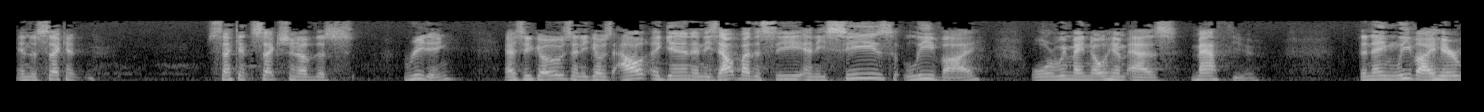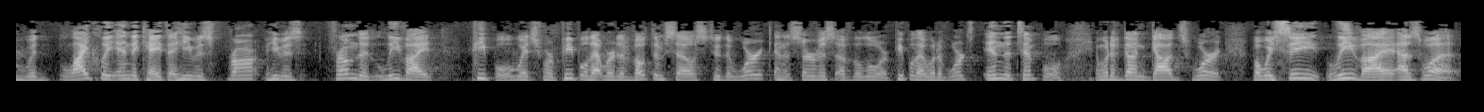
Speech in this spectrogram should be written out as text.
in the second, second section of this reading as he goes and he goes out again and he's out by the sea and he sees Levi, or we may know him as Matthew. The name Levi here would likely indicate that he was from, he was from the Levite people, which were people that were to devote themselves to the work and the service of the Lord. People that would have worked in the temple and would have done God's work. But we see Levi as what?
